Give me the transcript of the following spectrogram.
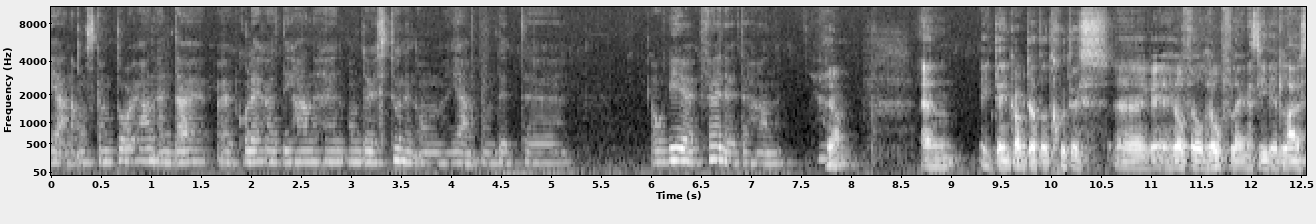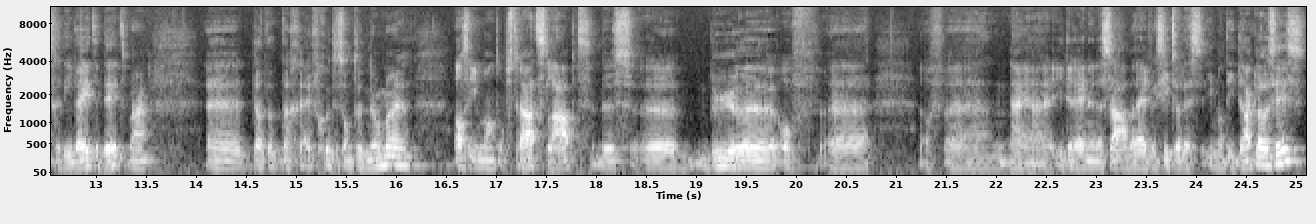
ja, naar ons kantoor gaan en daar collega's die gaan hen ondersteunen om, ja, om dit alweer verder te gaan. Ja. en ik denk ook dat het goed is, heel veel hulpverleners die dit luisteren, die weten dit, maar dat het nog even goed is om te noemen als iemand op straat slaapt, dus buren of, of nou ja, iedereen in de samenleving ziet wel eens iemand die dakloos is.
